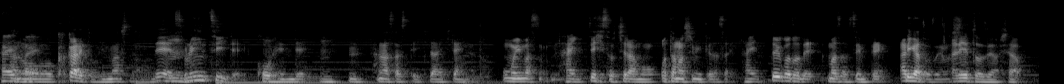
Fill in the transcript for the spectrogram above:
あの書かれておりましたので、うん。それについて後編で、うん。うん話させていただきたいなと思いますので、はい。ぜひそちらもお楽しみください。はい。ということでまずは前編ありがとうございました。あり。がとうございました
